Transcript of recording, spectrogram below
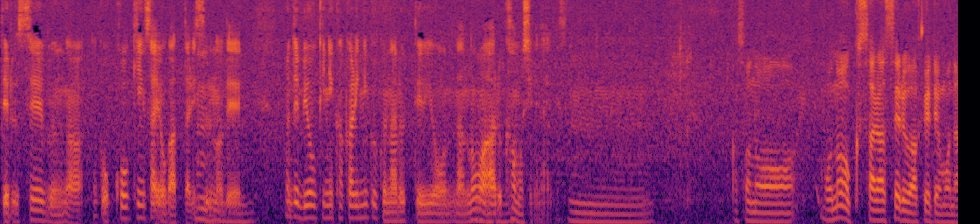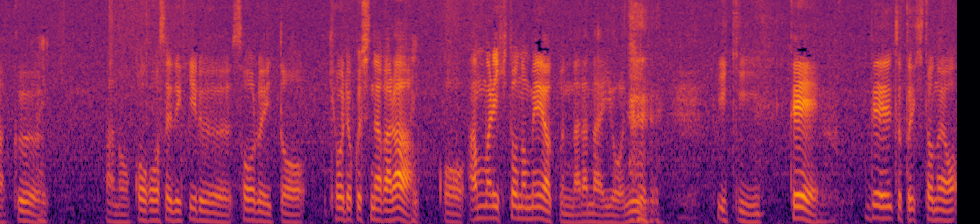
てる成分が結構抗菌作用があったりするので、それで病気にかかりにくくなるっていうようなのはあるかもしれないです、うんうん。その物を腐らせるわけでもなく、はい。あの光合成できる藻類と協力しながら、はい。こうあんまり人の迷惑にならないように 生きてでちょっと人の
